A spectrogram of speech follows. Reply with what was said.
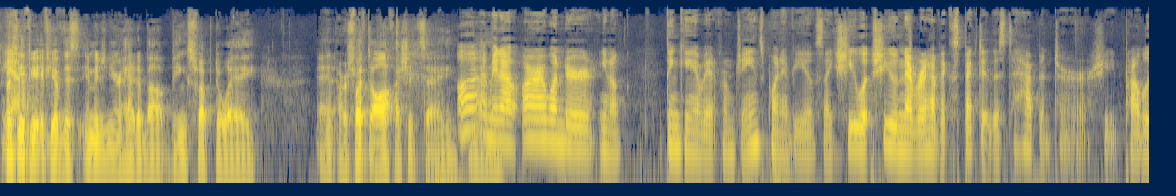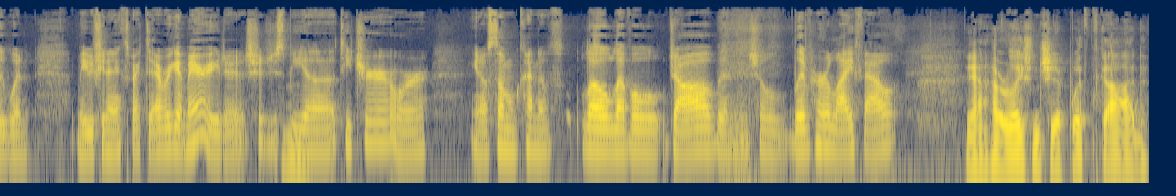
especially if you if you have this image in your head about being swept away, and or swept off, I should say. Uh, Yeah. I mean, I, or I wonder, you know, thinking of it from Jane's point of view, it's like she would she would never have expected this to happen to her. She probably wouldn't. Maybe she didn't expect to ever get married. It should just be Mm. a teacher or you know some kind of low level job, and she'll live her life out. yeah, have a relationship with God,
